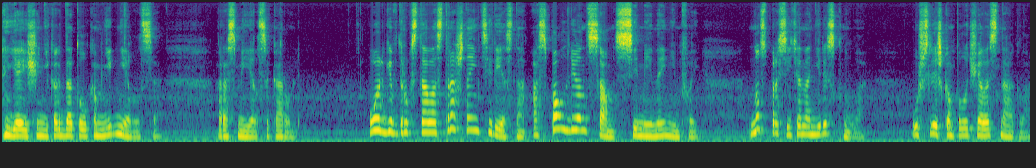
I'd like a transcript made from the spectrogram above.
Я еще никогда толком не гневался –— рассмеялся король. Ольге вдруг стало страшно интересно, а спал ли он сам с семейной нимфой. Но спросить она не рискнула. Уж слишком получалось нагло.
